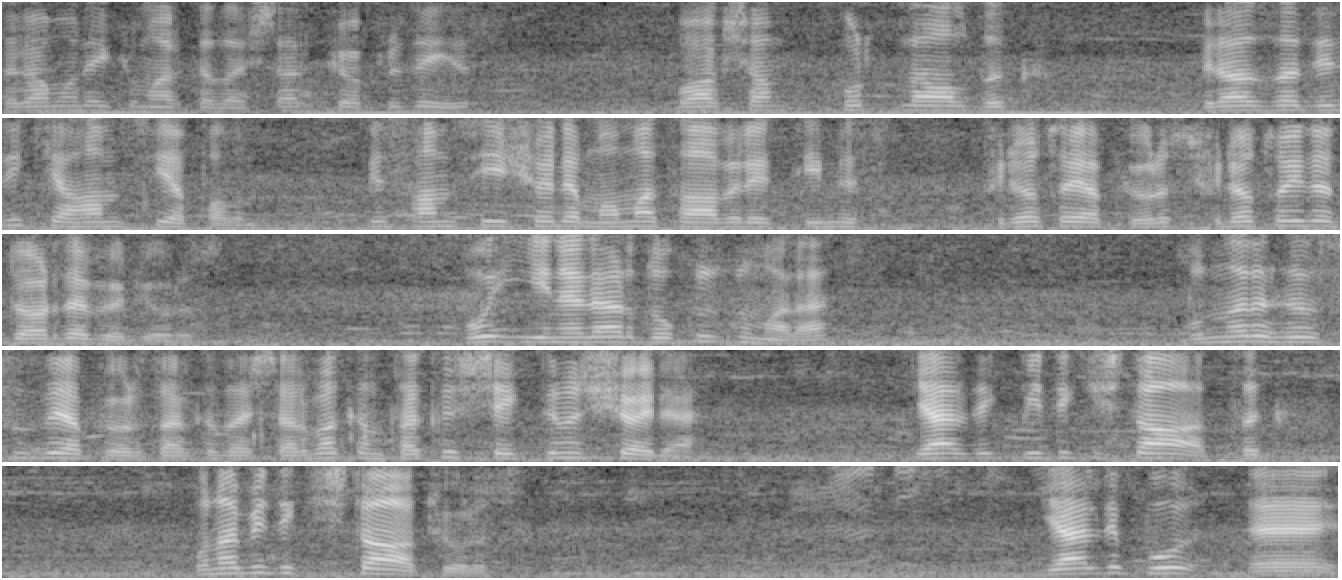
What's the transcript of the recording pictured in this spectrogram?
Selamünaleyküm arkadaşlar. Köprüdeyiz. Bu akşam kurtla aldık. Biraz da dedik ki hamsi yapalım. Biz hamsiyi şöyle mama tabir ettiğimiz filoto yapıyoruz. Filotoyu da dörde bölüyoruz. Bu iğneler 9 numara. Bunları hırsızlı yapıyoruz arkadaşlar. Bakın takış şeklimiz şöyle. Geldik bir dikiş daha attık. Buna bir dikiş daha atıyoruz. Geldik bu e,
